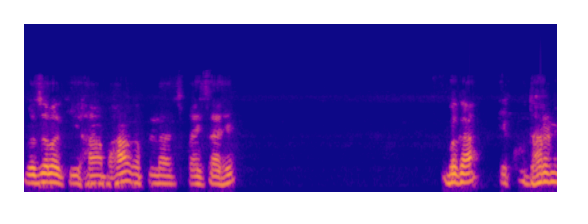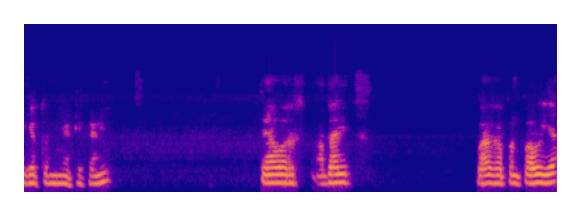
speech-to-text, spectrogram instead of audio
वजाबाकी हा भाग आपल्याला पाहायचा आहे. बघा एक उदाहरण घेतो मी या ठिकाणी. त्यावर आधारित भाग आपण पाहूया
